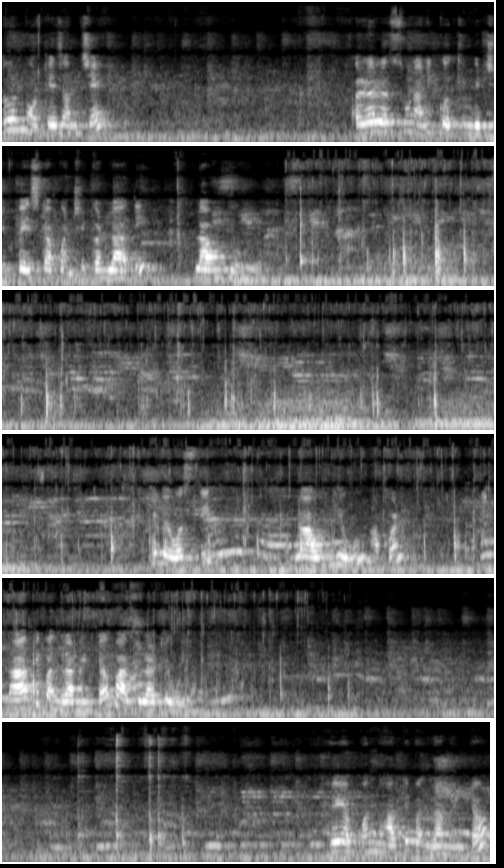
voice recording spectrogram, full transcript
दोन मोठे चमचे आलं लसूण आणि कोथिंबीरची पेस्ट आपण चिकनला आधी लावून घेऊया. हे व्यवस्थित लावून घेऊन आपण दहा ते पंधरा मिनटं बाजूला ठेवूया. हे आपण दहा ते पंधरा मिनटं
